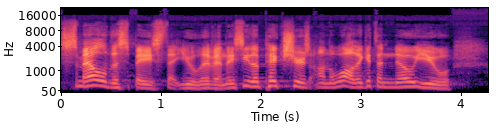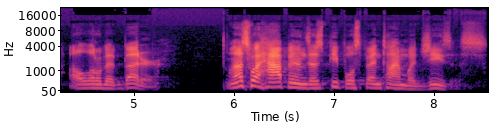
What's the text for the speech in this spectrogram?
smell the space that you live in. They see the pictures on the wall. They get to know you a little bit better. And that's what happens as people spend time with Jesus,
